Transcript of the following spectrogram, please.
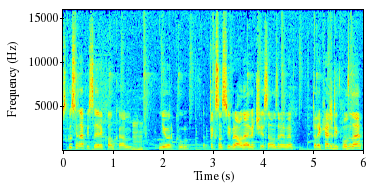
skúsim napísať reklamkám mm-hmm. v New Yorku. Tak som si vybrala najväčšie samozrejme, ktoré každý pozná.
